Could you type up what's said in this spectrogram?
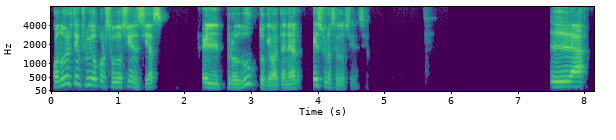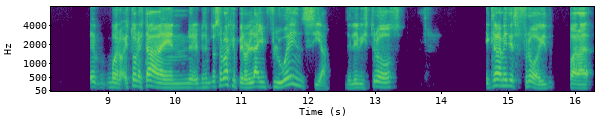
Cuando uno está influido por pseudociencias, el producto que va a tener es una pseudociencia. La, eh, bueno, esto no está en el pensamiento salvaje, pero la influencia de Levi-Strauss eh, claramente es Freud para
